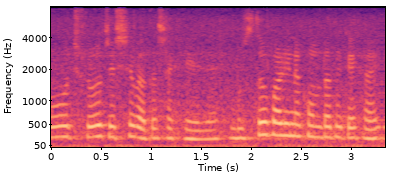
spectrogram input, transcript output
রোজ রোজ এসে বাতাসা খেয়ে যায়। বুঝতেও পারি না কোনটা থেকে খায়।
